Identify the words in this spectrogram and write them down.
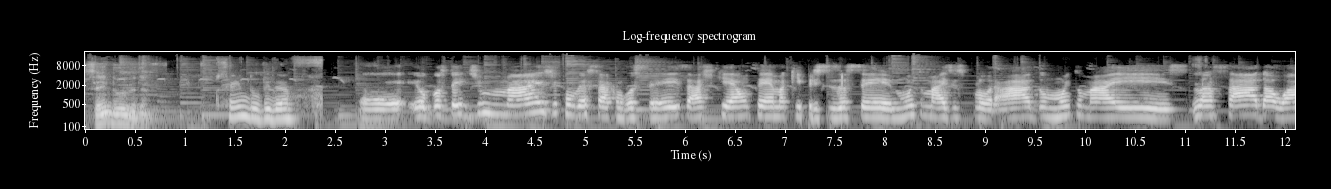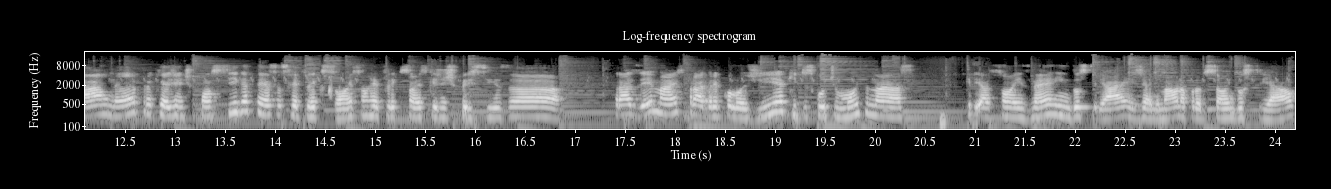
Sem dúvida. Sem dúvida. É, eu gostei demais de conversar com vocês. Acho que é um tema que precisa ser muito mais explorado, muito mais lançado ao ar, né? Para que a gente consiga ter essas reflexões. São reflexões que a gente precisa trazer mais para a agroecologia, que discute muito nas criações né, industriais de animal, na produção industrial,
